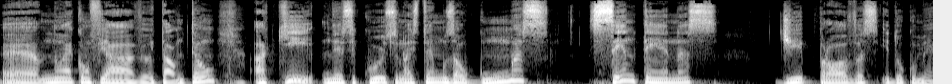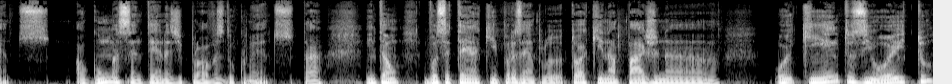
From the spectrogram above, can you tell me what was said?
é, não é confiável e tal. Então, aqui nesse curso, nós temos algumas centenas de provas e documentos algumas centenas de provas e documentos, tá? Então, você tem aqui, por exemplo, eu estou aqui na página 508,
